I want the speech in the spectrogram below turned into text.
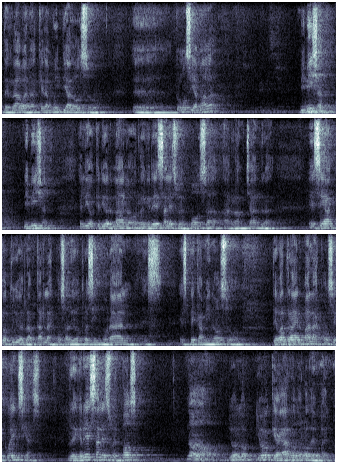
de Rábana, que era muy piadoso, eh, ¿cómo se llamaba? Vibhishana. Vibhishana. Él dijo, querido hermano, regrésale su esposa a Ramchandra. Ese acto tuyo de raptar la esposa de otro es inmoral, es, es pecaminoso, te va a traer malas consecuencias. Regrésale su esposa. No, no, yo lo, yo lo que agarro no lo devuelvo.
